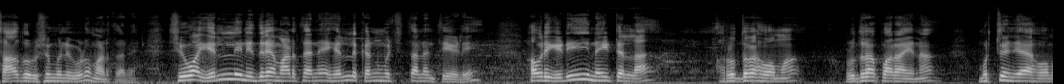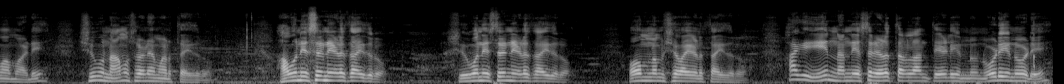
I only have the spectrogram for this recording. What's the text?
ಸಾಧು ಋಷಿಮುನಿಗಳು ಮಾಡ್ತಾರೆ. ಶಿವ ಎಲ್ಲಿ ನಿದ್ರೆ ಮಾಡ್ತಾನೆ, ಎಲ್ಲಿ ಕಣ್ಣು ಮುಚ್ಚುತ್ತಾನೆ ಅಂತೇಳಿ ಅವರಿಗೆ ಇಡೀ ನೈಟೆಲ್ಲ ರುದ್ರ ಹೋಮ ರುದ್ರಪಾರಾಯಣ, ಮೃತ್ಯುಂಜಯ ಹೋಮ ಮಾಡಿ ಶಿವ ನಾಮಸ್ಮರಣೆ ಮಾಡ್ತಾಯಿದ್ರು ಅವನ ಹೆಸರನ್ನು ಹೇಳ್ತಾ ಇದ್ರು. ಶಿವನ ಹೆಸರನ್ನು ಹೇಳ್ತಾ ಇದ್ರು. ಓಂ ನಮ ಶಿವ ಹೇಳ್ತಾ ಇದ್ರು. ಹಾಗೆ ಏನು ನನ್ನ ಹೆಸರು ಹೇಳ್ತಾರಲ್ಲ ಅಂತೇಳಿ ನೋಡಿ ನೋಡಿ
